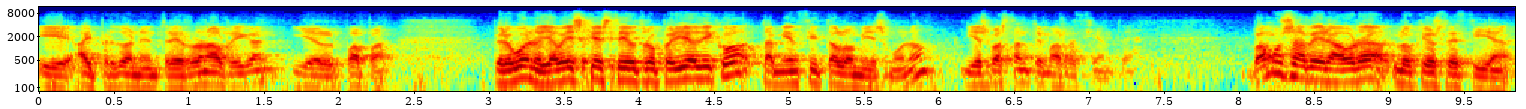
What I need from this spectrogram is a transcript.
y, ay, perdón, entre Ronald Reagan y el Papa. Pero bueno, ya veis que este otro periódico también cita lo mismo, ¿no? Y es bastante más reciente. Vamos a ver ahora lo que os decía.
